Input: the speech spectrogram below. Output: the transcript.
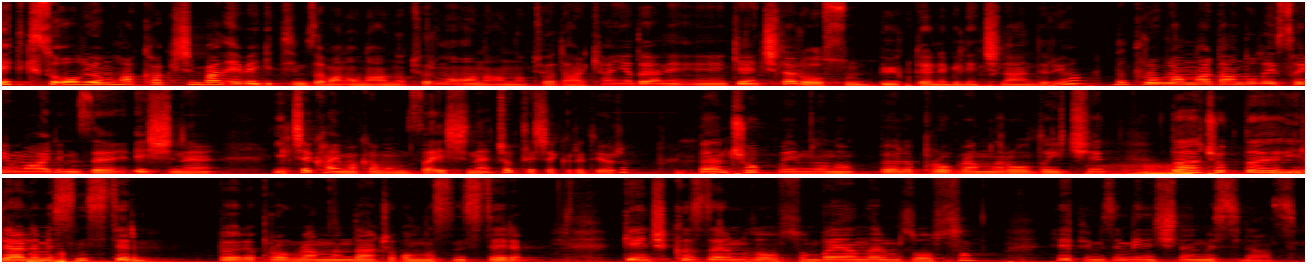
Etkisi oluyor muhakkak. Şimdi ben eve gittiğim zaman onu anlatıyorum, o ona anlatıyor derken ya da hani e, gençler olsun büyüklerini bilinçlendiriyor. Bu programlardan dolayı Sayın Valimize, eşine, ilçe kaymakamımıza, eşine çok teşekkür ediyorum. Ben çok memnunum böyle programlar olduğu için. Daha çok da ilerlemesini isterim. Böyle programların daha çok olmasını isterim. Genç kızlarımız olsun, bayanlarımız olsun. Hepimizin bilinçlenmesi lazım.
